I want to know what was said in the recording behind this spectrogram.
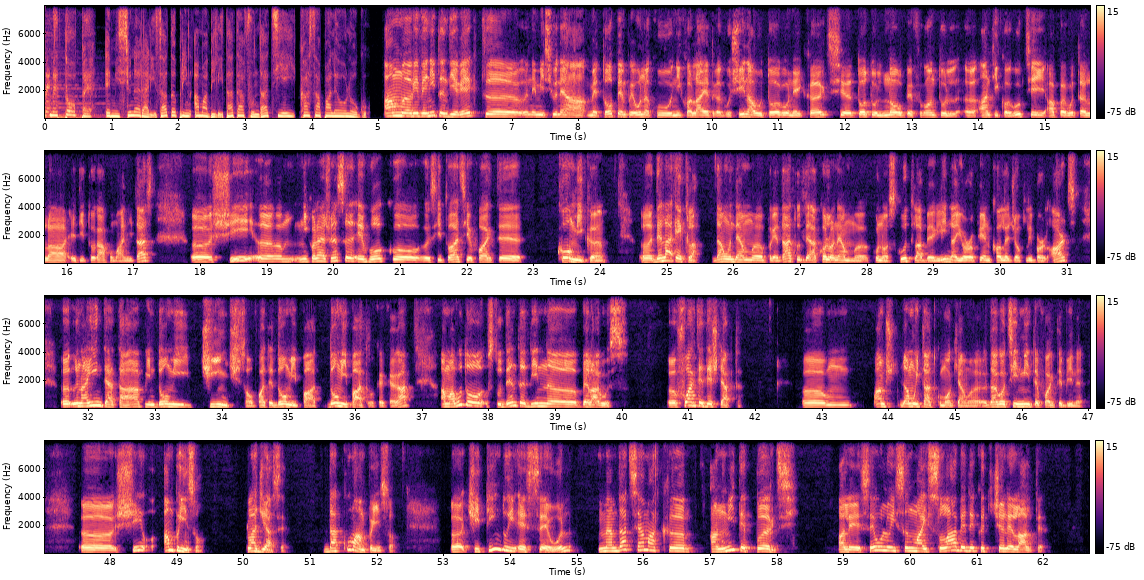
Metope Emisiune realizată prin amabilitatea Fundației Casa Paleologu. Am revenit în direct uh, în emisiunea Metope împreună cu Nicolae Drăgușin, autorul unei cărți uh, Totul nou pe frontul uh, anticorupției, apărută la editura Humanitas. Și Nicolae, aș vrea să evoc o situație foarte comică de la ECLA da, unde am uh, predat, de acolo ne-am uh, cunoscut, la Berlin, la European College of Liberal Arts. Uh, înaintea ta, prin 2005 sau poate 2004, 2004 cred că era, am avut o studentă din Belarus, foarte deșteaptă. Um, am, am uitat cum o cheamă, dar o țin minte foarte bine. Și am prins-o. Plagiase. Dar cum am prins-o? Citindu-i eseul, mi-am dat seama că anumite părți ale eseului sunt mai slabe decât celelalte.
